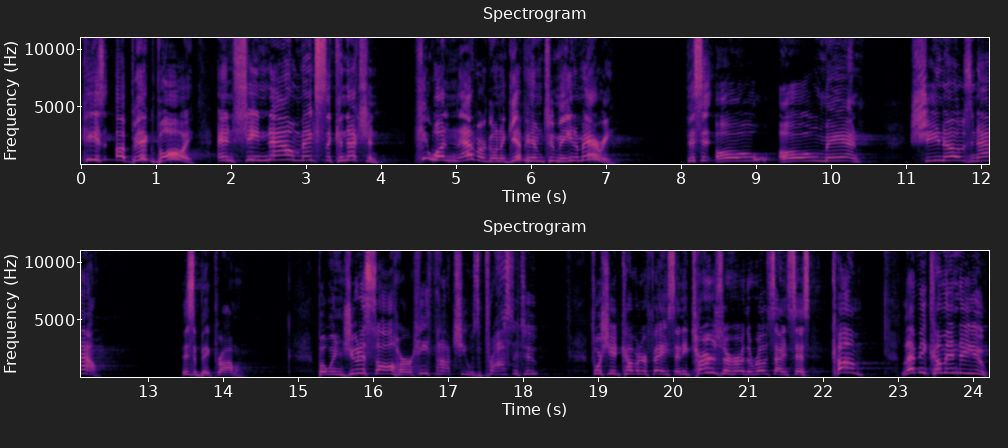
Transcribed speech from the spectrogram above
He's a big boy. And she now makes the connection. He wasn't ever going to give him to me to marry. This is, oh, oh man. She knows now. This is a big problem. But when Judah saw her, he thought she was a prostitute, for she had covered her face. And he turns to her at the roadside and says, Come, let me come into you.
